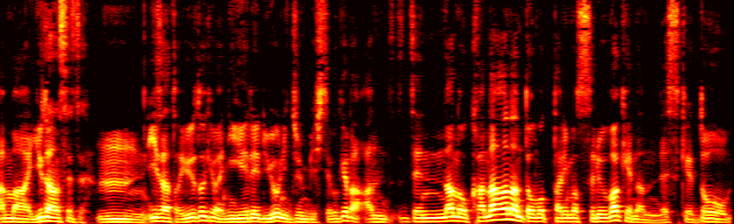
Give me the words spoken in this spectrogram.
あんま油断せず、うん、いざという時は逃げれるように準備しておけば安全なのかななんて思ったりもするわけなんですけど、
